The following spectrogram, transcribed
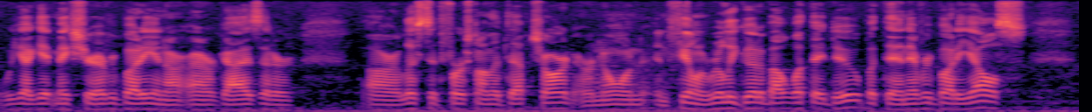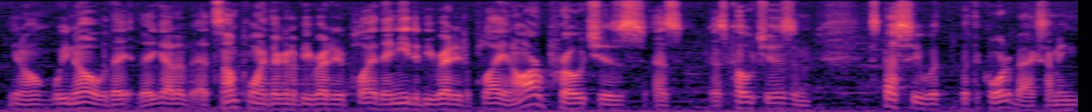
we got to get make sure everybody and our, our guys that are are listed first on the depth chart are knowing and feeling really good about what they do. But then everybody else, you know, we know they, they got to at some point they're going to be ready to play. They need to be ready to play. And our approach is as as coaches and especially with with the quarterbacks. I mean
